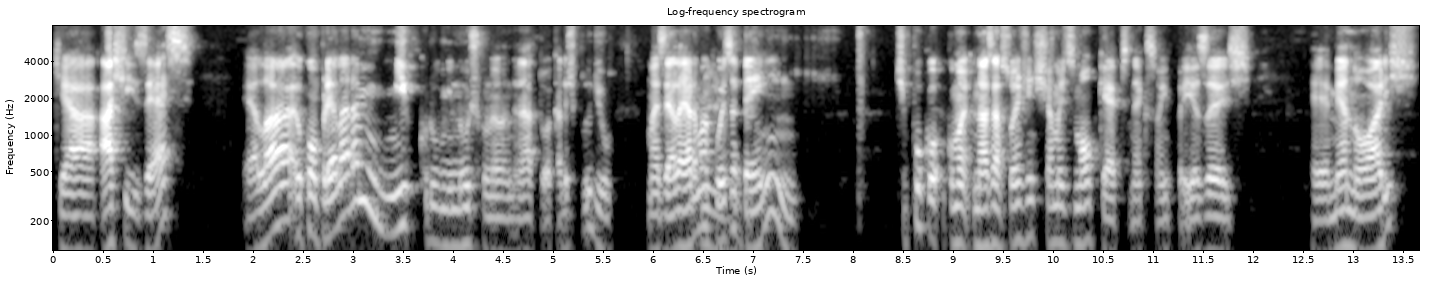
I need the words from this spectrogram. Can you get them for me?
Que é a AXS, ela eu comprei, ela era micro, minúscula, né? À toa que ela explodiu. Mas ela era uma coisa bem tipo como nas ações a gente chama de small caps, né? Que são empresas é, menores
